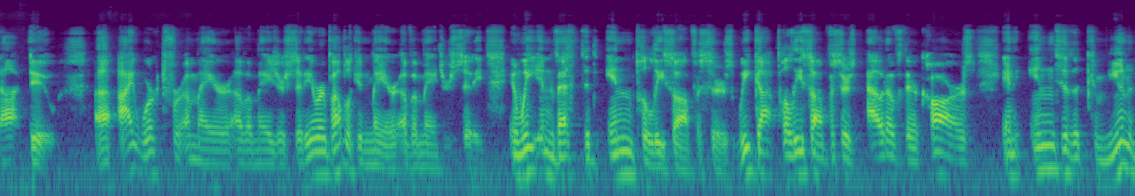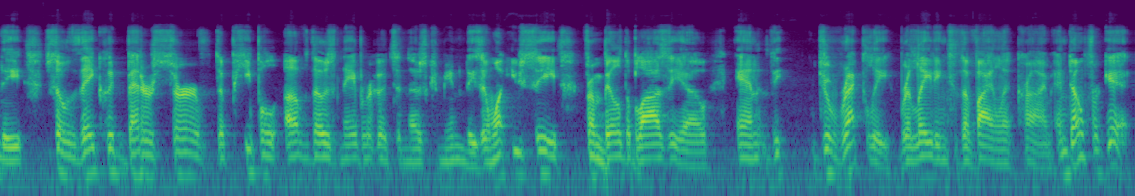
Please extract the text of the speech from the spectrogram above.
not do. Uh, I worked for a mayor of a major city, a Republican mayor of a major city, and we invested in police officers. We got police officers out of their cars and into the community so they could better serve the people of those neighborhoods and those communities. And what you see from Bill de Blasio and the directly relating to the violent crime. And don't forget,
